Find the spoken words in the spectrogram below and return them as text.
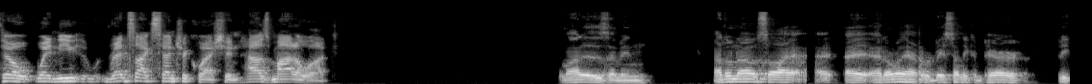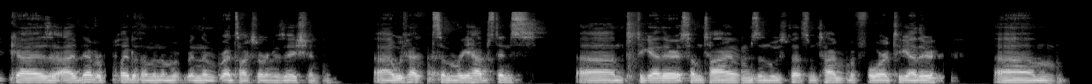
So when you Red Sox centric question, how's Mata look? Mata is, I mean, I don't know. So I I, I don't really have a baseline to compare because I've never played with him in the in the Red Sox organization. Uh, we've had some rehab stints um, together sometimes, and we've spent some time before together. Um,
